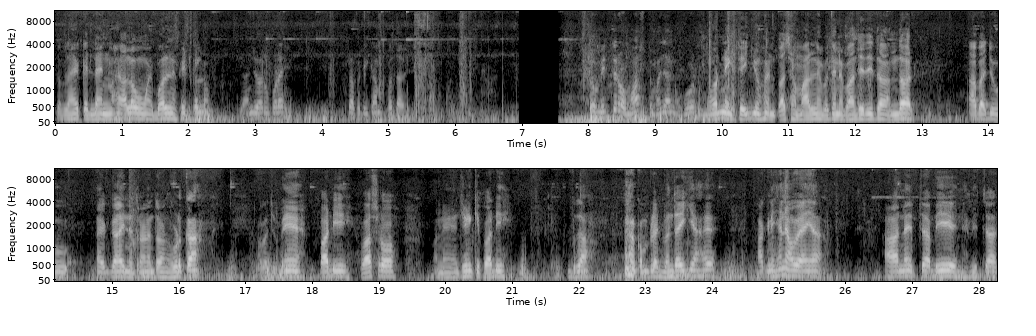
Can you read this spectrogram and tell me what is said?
તો બધા એક જ લાઈનમાં હાલો, હું અહીં બોલને ફિટ કરી લઉં. એટલે અંજવારું પડે. ફટાફટી કામ પતાવે. તો મિત્રો, મસ્ત મજાનું ગુડ મોર્નિંગ થઈ ગયું હોય ને પાછા માલને બધાને બાંધી દીધા અંદર. આ બાજુ એક ગાય ત્રણે ત્રણ હોડકા. આ બાજુ બે પાડી વાસળો અને ઝીણકી પાડી. બધા કમ્પ્લેટ બંધાઈ ગયા છે. આગની છે ને, હવે અહીંયા આ ને ચા, બે ને બે ચાર.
